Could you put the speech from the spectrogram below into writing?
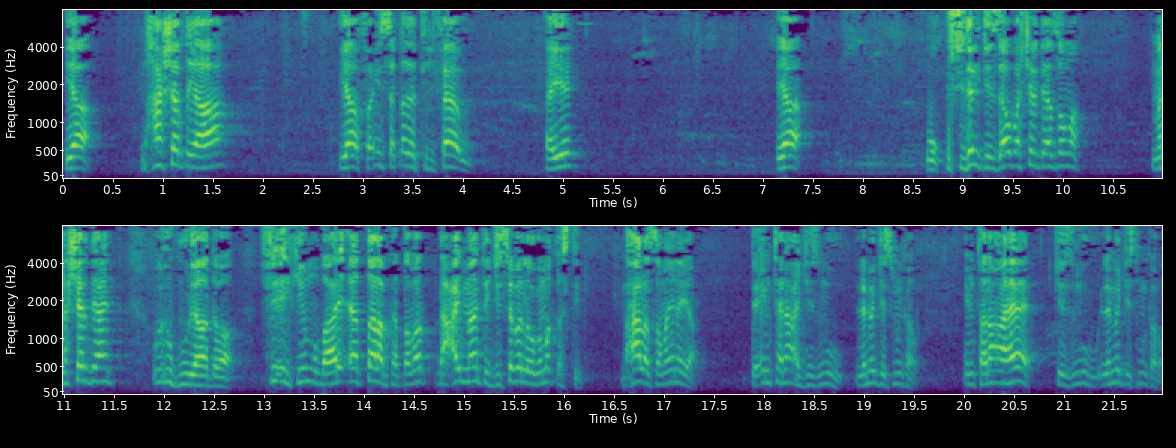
Ya maxaa shardi ahaa? Ya fain saqadat ilfau aye? Ya qusid ljazaa baa shardi aha soo ma mana shardi ahayn wuxuu ku yidhi haddaba ficilkii mudaaric ee dalabka daba dhacay maanta jasaba loogama qastin maxaa la samaynaya de imtanaca jasmuhu lama jasmin karo imtanaca he jasmuhu lama jasmin karo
